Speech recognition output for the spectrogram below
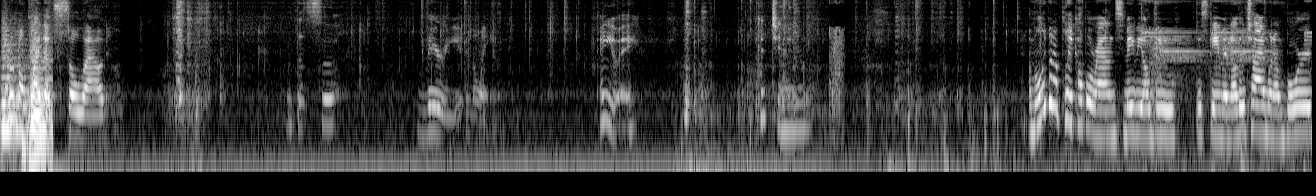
I don't know why that's so loud. But that's uh, very annoying. Anyway, I'm only gonna play a couple rounds. Maybe I'll do this game another time when I'm bored,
